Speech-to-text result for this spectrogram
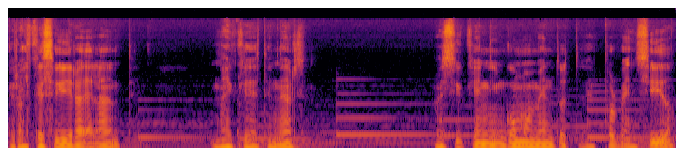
pero hay que seguir adelante, no hay que detenerse. Así que en ningún momento te des por vencido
